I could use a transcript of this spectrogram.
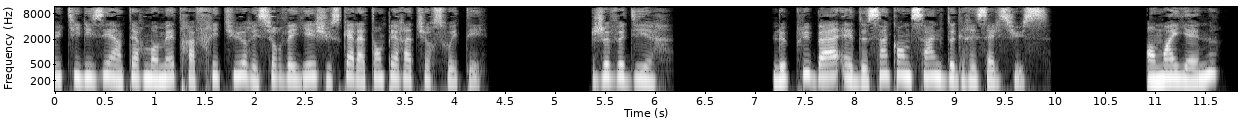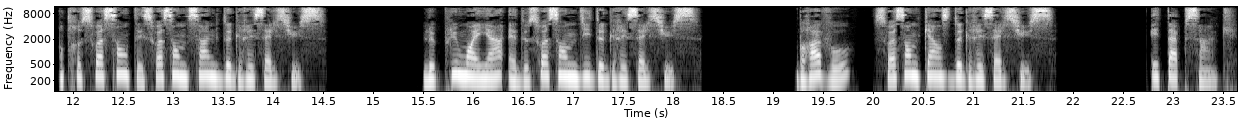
Utilisez un thermomètre à friture et surveillez jusqu'à la température souhaitée. Je veux dire. Le plus bas est de 55 degrés Celsius. En moyenne, entre 60 et 65 degrés Celsius. Le plus moyen est de 70 degrés Celsius. Bravo, 75 degrés Celsius. Étape 5.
